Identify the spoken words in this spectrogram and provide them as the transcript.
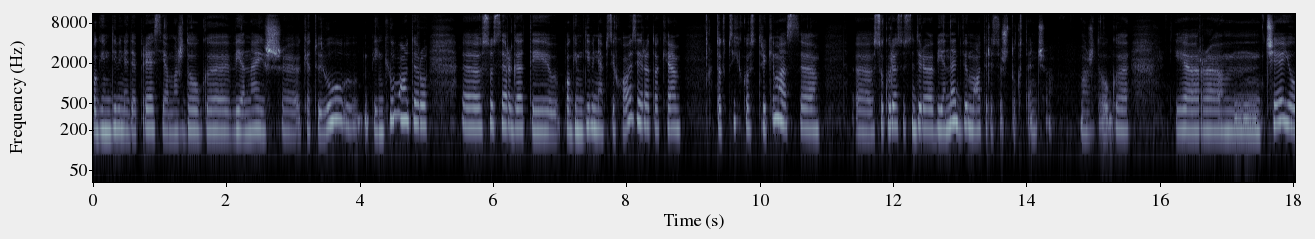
pogimdyminė depresija maždaug viena iš keturių, penkių moterų e, susirga, tai pogimdyminė psichozė yra tokia, toks psichikos sutrikimas, su kuriuo susiduria viena, dvi moteris iš tūkstančių maždaug. Ir čia jau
